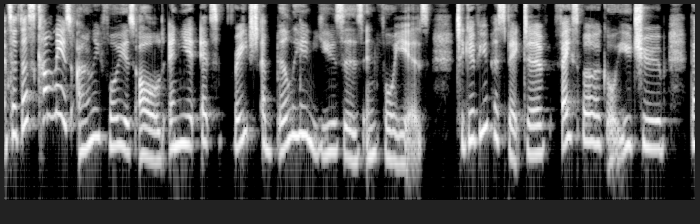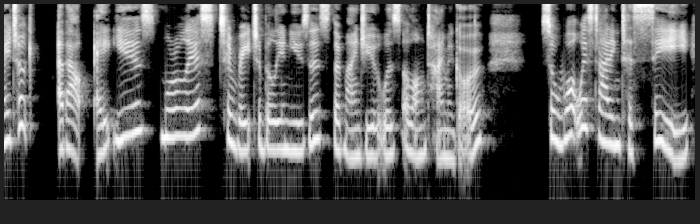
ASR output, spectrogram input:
And so this company is only four years old, and yet it's reached a billion users in four years. To give you perspective, Facebook or YouTube, they took about eight years, more or less, to reach a billion users, though mind you, it was a long time ago. So, what we're starting to see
